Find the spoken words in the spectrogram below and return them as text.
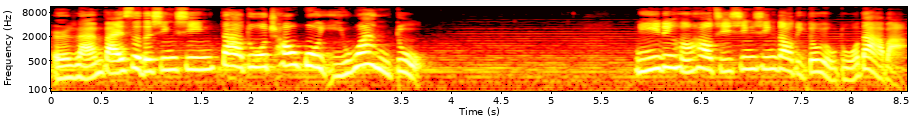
而蓝白色的星星大多超过一万度。你一定很好奇，星星到底都有多大吧？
